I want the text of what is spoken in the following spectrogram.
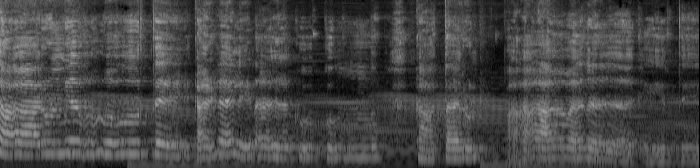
കാരുണ്യമൂർത്തെ കഴലിന കുപ്പുന്നു കാത്തരുൾ പാവന കീർത്തേ.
